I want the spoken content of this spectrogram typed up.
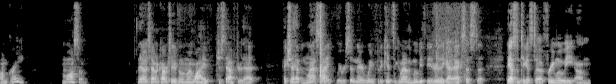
I'm great. I'm awesome. Then I was having a conversation with my wife just after that. Actually, happened last night. We were sitting there waiting for the kids to come out of the movie theater. They got access to, they got some tickets to a free movie um,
